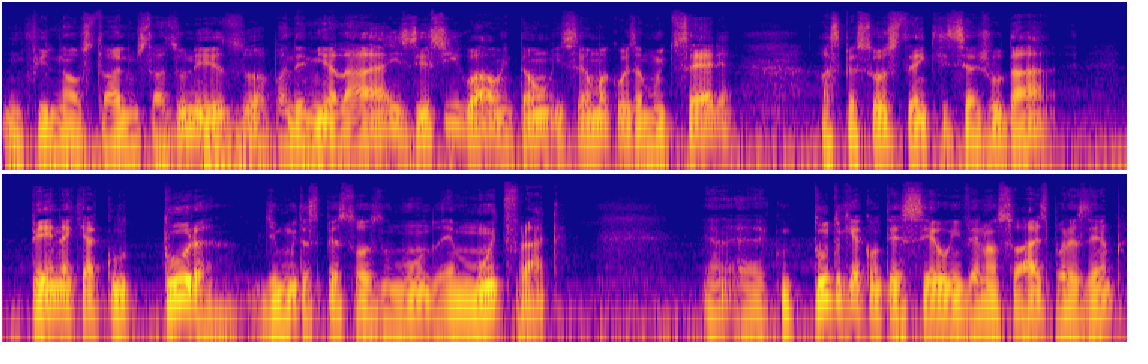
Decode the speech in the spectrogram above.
um filho na Austrália e nos Estados Unidos, a pandemia lá existe igual. Então, isso é uma coisa muito séria. As pessoas têm que se ajudar. Pena que a cultura de muitas pessoas no mundo é muito fraca. É, é, com tudo que aconteceu em Soares, por exemplo,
